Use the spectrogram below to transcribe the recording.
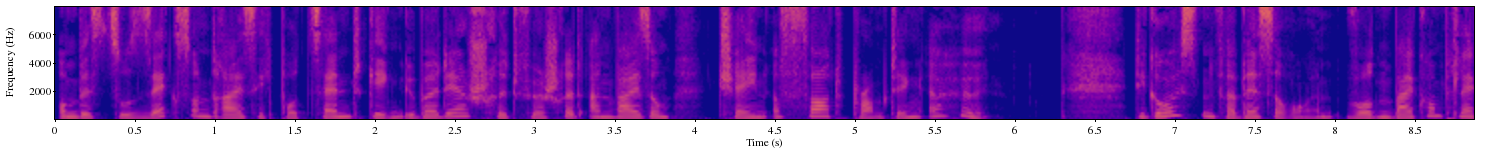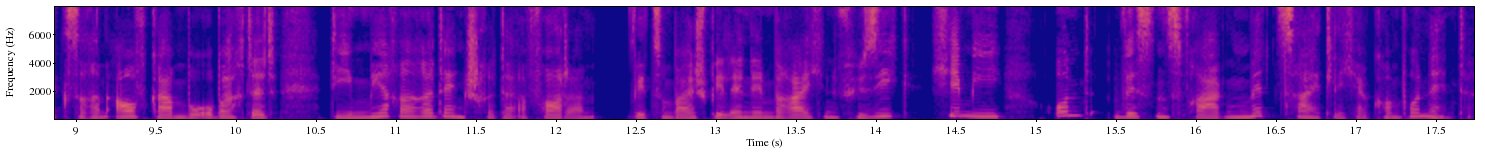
um bis zu 36 Prozent gegenüber der Schritt-für-Schritt-Anweisung Chain of Thought Prompting erhöhen. Die größten Verbesserungen wurden bei komplexeren Aufgaben beobachtet, die mehrere Denkschritte erfordern, wie zum Beispiel in den Bereichen Physik, Chemie und Wissensfragen mit zeitlicher Komponente.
